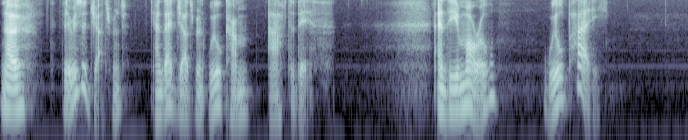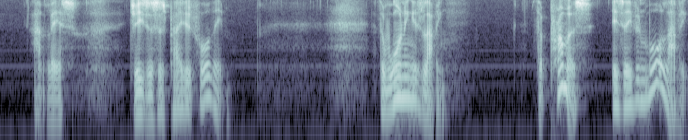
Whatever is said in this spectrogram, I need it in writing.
No, there is a judgment, and that judgment will come after death. And the immoral will pay, unless Jesus has paid it for them. The warning is loving. The promise is even more loving.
